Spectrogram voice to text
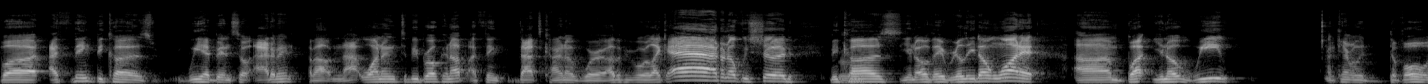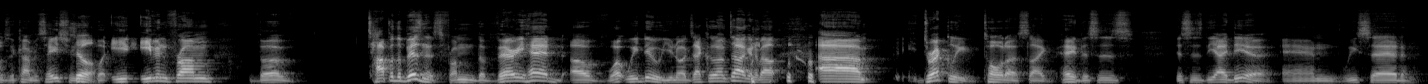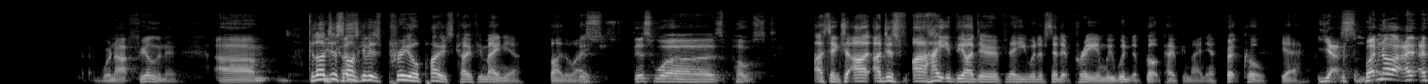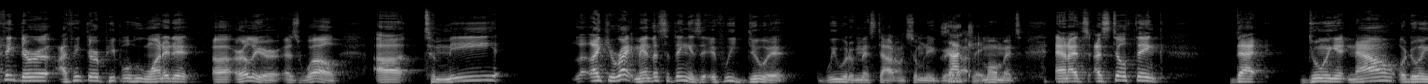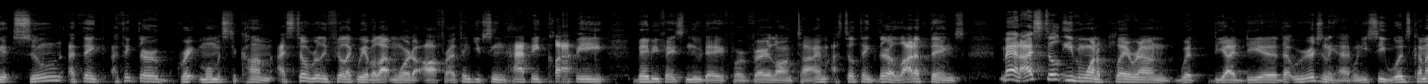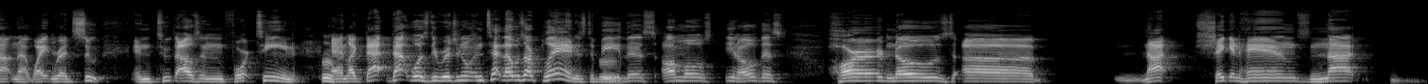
but I think because we had been so adamant about not wanting to be broken up, I think that's kind of where other people were like, eh, I don't know if we should because, mm. you know, they really don't want it. Um, but, you know, we I can't really divulge the conversation, sure. but e- even from the top of the business, from the very head of what we do, you know exactly what I'm talking about. um, directly told us like, "Hey, this is this is the idea," and we said we're not feeling it. Um, Can I just ask if it's pre or post Kofi Mania? By the way, this, this was post. I think so. I, I, just I hated the idea of that he would have said it pre and we wouldn't have got Kofi Mania. But cool, yeah. Yes, but no, I, I think there are I think there are people who wanted it uh, earlier as well. Uh, to me, like you're right, man. That's the thing is if we do it, we would have missed out on so many great exactly. moments. And I I still think that doing it now or doing it soon, I think I think there are great moments to come. I still really feel like we have a lot more to offer. I think you've seen happy, clappy, babyface New Day for a very long time. I still think there are a lot of things. Man, I still even want to play around with the idea that we originally had when you see Woods come out in that white and red suit in 2014 mm. and like that that was the original intent. That was our plan is to be mm. this almost, you know, this hard-nosed uh not shaking hands, not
